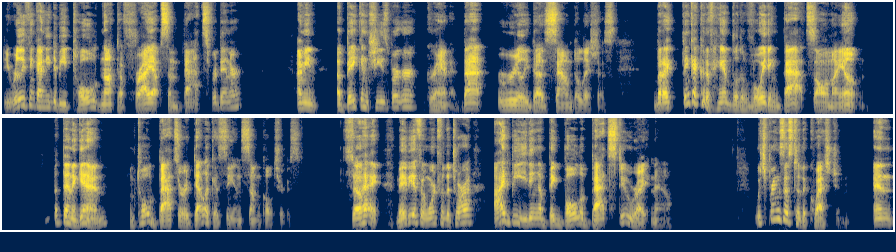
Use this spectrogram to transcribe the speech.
Do you really think I need to be told not to fry up some bats for dinner? I mean, a bacon cheeseburger, granted, that really does sound delicious. But I think I could have handled avoiding bats all on my own. But then again, I'm told bats are a delicacy in some cultures. So hey, maybe if it weren't for the Torah, I'd be eating a big bowl of bat stew right now. Which brings us to the question, and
